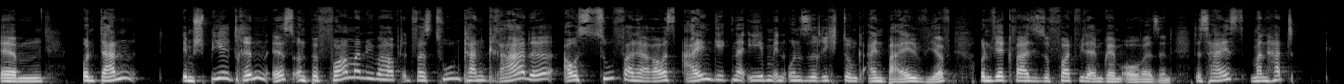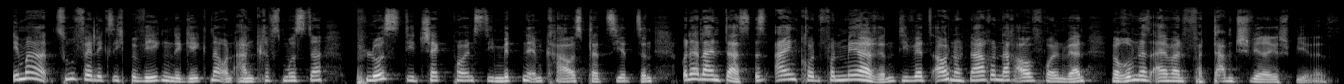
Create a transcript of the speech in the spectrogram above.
Ähm, und dann im Spiel drin ist und bevor man überhaupt etwas tun kann, gerade aus Zufall heraus ein Gegner eben in unsere Richtung ein Beil wirft und wir quasi sofort wieder im Game Over sind. Das heißt, man hat immer zufällig sich bewegende Gegner und Angriffsmuster plus die Checkpoints, die mitten im Chaos platziert sind. Und allein das ist ein Grund von mehreren, die wir jetzt auch noch nach und nach aufrollen werden, warum das einfach ein verdammt schwieriges Spiel ist.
